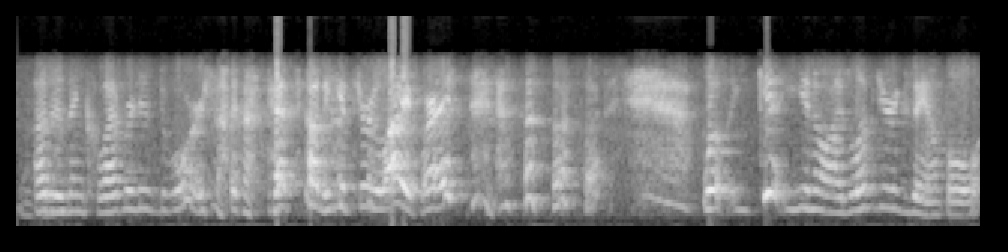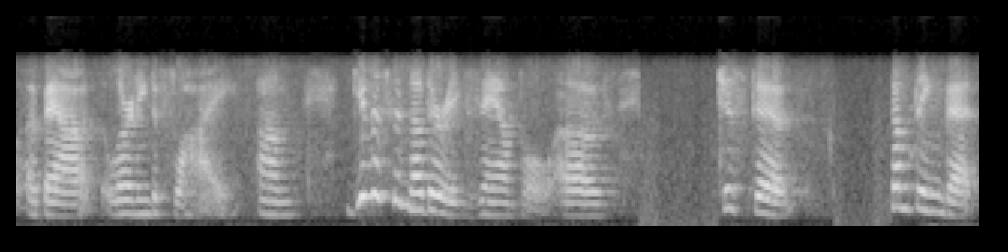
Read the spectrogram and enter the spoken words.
mm-hmm. other than collaborative divorce. That's how to get through life, right? well, get, you know, I loved your example about learning to fly. Um, give us another example of just a, something that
